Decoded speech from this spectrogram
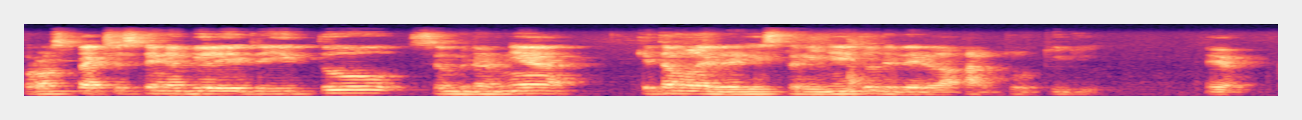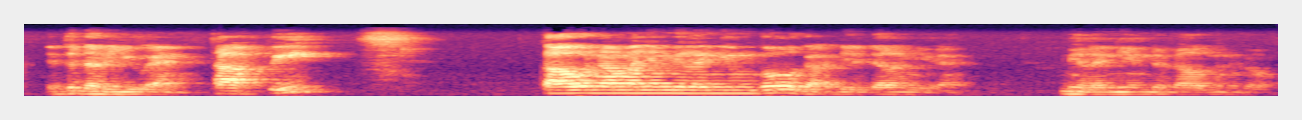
Prospek sustainability itu sebenarnya kita mulai dari historinya itu dari 87. Iya. Itu dari UN. Tapi tahu namanya Millennium Goal gak di dalam UN? Millennium Development Goal.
